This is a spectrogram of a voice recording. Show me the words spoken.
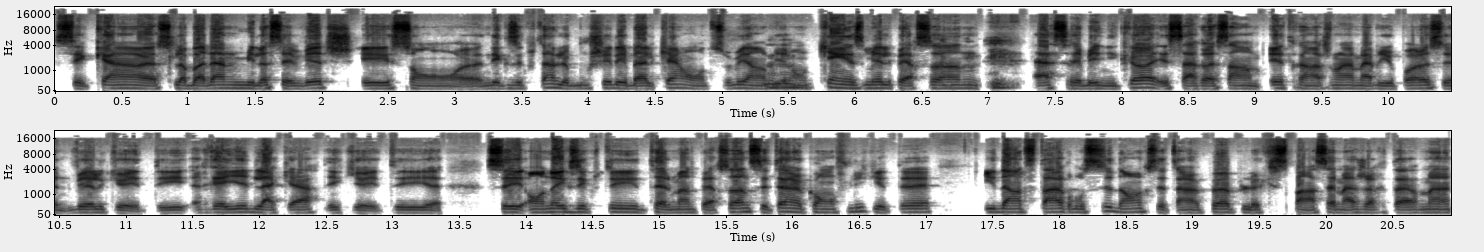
C'est quand euh, Slobodan Milosevic et son exécutant, le boucher des Balkans, ont tué environ 15 mhm. 000 personnes à Srebrenica et ça ressemble étrangement à Mariupol. C'est une ville qui a été rayée de la carte et qui a été... c'est, on a exécuté tellement de personnes. C'était un conflit qui était identitaire aussi. Donc, c'était un peuple qui se pensait majoritairement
